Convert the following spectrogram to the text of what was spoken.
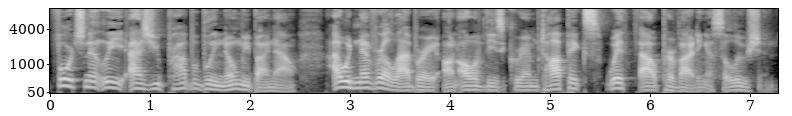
Fortunately, as you probably know me by now, I would never elaborate on all of these grim topics without providing a solution.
